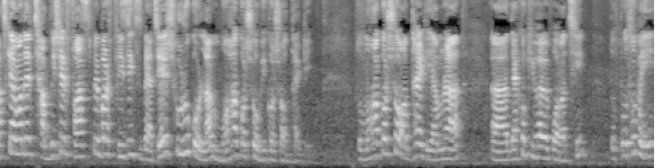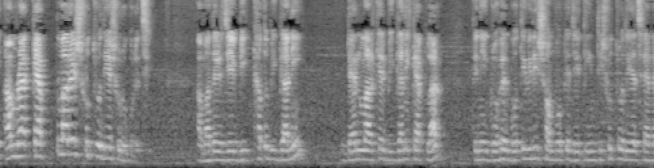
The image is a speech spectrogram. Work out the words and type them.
আজকে আমাদের ছাব্বিশের ফার্স্ট পেপার ফিজিক্স ব্যাচে শুরু করলাম মহাকর্ষ অভিকর্ষ অধ্যায়টি। তো মহাকর্ষ অধ্যায়টি আমরা দেখো কীভাবে পড়াচ্ছি। তো প্রথমেই আমরা ক্যাপলারের সূত্র দিয়ে শুরু করেছি। আমাদের যে বিখ্যাত বিজ্ঞানী, ডেনমার্কের বিজ্ঞানী ক্যাপলার, তিনি গ্রহের গতিবিধি সম্পর্কে যে তিনটি সূত্র দিয়েছেন,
